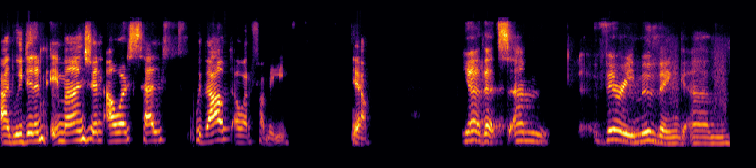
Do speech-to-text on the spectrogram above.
And we didn't imagine ourselves without our family. Yeah yeah, that's um, very moving. Um,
